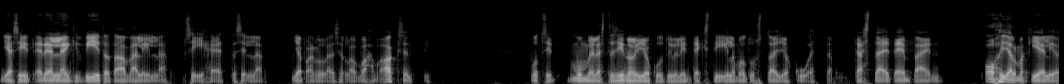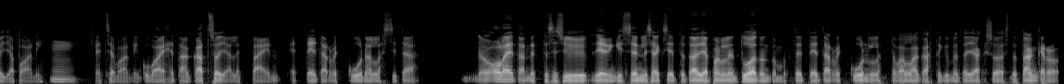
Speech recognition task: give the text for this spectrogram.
ja siitä edelleenkin viitataan välillä siihen, että sillä japanilaisella on vahva aksentti. Mutta sitten mun mielestä siinä oli joku tyylin teksti-ilmoitus tai joku, että tästä eteenpäin ohjelmakieli on japani, mm. että se vaan niin kuin vaihdetaan katsojalle päin, ettei tarvitse kuunnella sitä. No, oletan, että se syy tietenkin sen lisäksi, että tämä on japanilainen tuotanto, mutta ettei tarvitse kuunnella tavallaan 20 jaksoa sitä tankero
